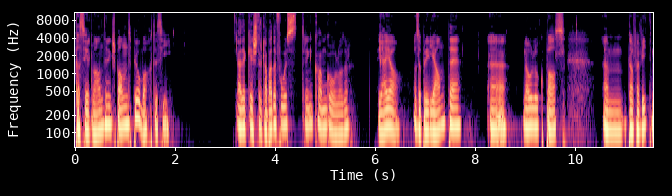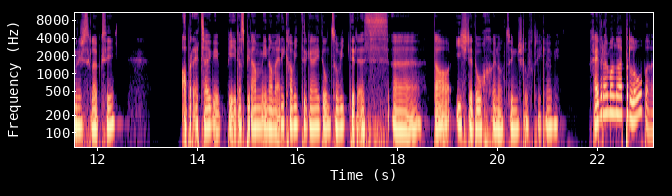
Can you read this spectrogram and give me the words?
das wird wahnsinnig spannend zu beobachten sein. Er hat gestern, glaube ich, auch den Fuß drin am Goal, oder? Ja, ja. Also brillante äh, No-Look-Pass. Ähm, da von Wittmer ist es, glaube ich, Aber jetzt auch, wie das bei dem in Amerika weitergeht und so weiter, es, äh, da ist dann doch noch Zündstoff drin, glaube ich. Können wir euch mal noch jemanden loben?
